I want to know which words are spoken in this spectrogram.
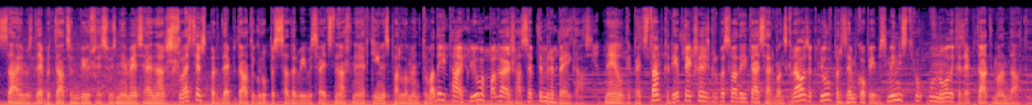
Saimnes deputāts un bijušais uzņēmējs Ainārs Šlesers par deputātu grupas sadarbības veicināšanai ar Ķīnas parlamentu vadītāju kļuva pagājušā septembra beigās. Neilgi pēc tam, kad iepriekšējais grupas vadītājs Arbans Krauze kļuva par zemkopības ministru un nolika deputāta mandātu.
